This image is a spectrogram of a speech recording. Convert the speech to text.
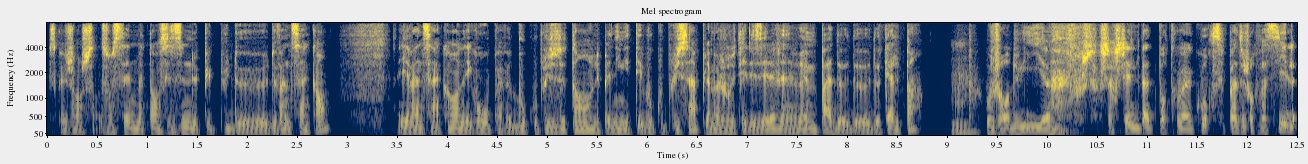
parce que j'enseigne maintenant au CNSM depuis plus de, de 25 ans. Il y a 25 ans, les groupes avaient beaucoup plus de temps, les plannings étaient beaucoup plus simples. La majorité des élèves n'avaient même pas de, de, de calepin. Mmh. Aujourd'hui, euh, chercher une date pour trouver un cours, c'est pas toujours facile.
